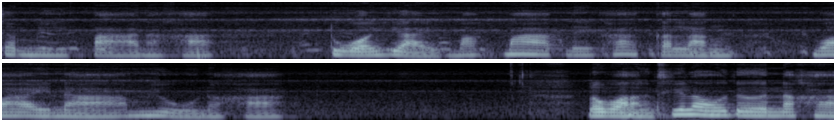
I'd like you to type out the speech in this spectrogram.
จะมีปลานะคะ ตัวใหญ่มากๆเลยค่ะกำลังว่ายน้ำอยู่นะคะ ระหว่างที่เราเดินนะคะ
